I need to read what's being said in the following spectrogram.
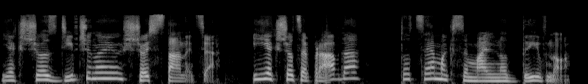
якщо з дівчиною щось станеться. І якщо це правда, то це максимально дивно.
